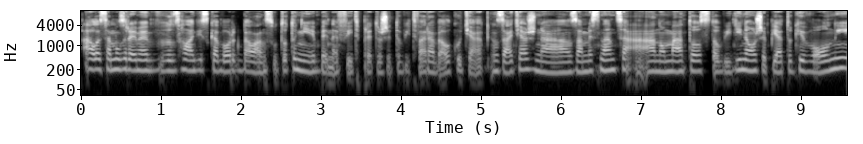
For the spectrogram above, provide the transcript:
Ale samozrejme z hľadiska work balance toto nie je benefit, pretože to vytvára veľkú ťa- záťaž na zamestnanca a áno, má to s tou vidinou, že piatok je voľný,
